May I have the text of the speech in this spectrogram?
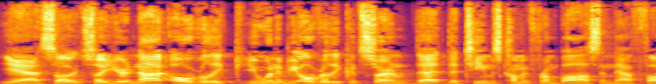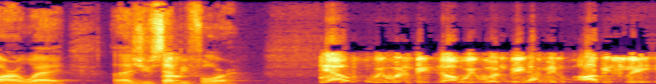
Yeah, so so you're not overly you wouldn't be overly concerned that the team is coming from Boston that far away, as you said Oh. before. Yeah, we wouldn't be. No, we wouldn't be. I mean, obviously,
